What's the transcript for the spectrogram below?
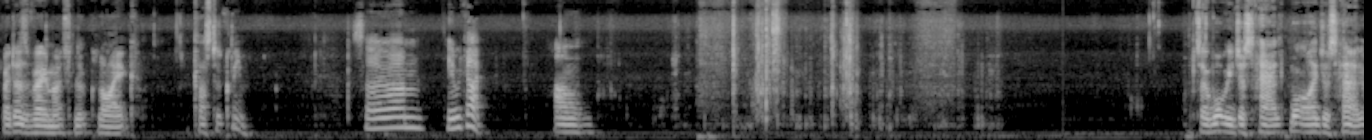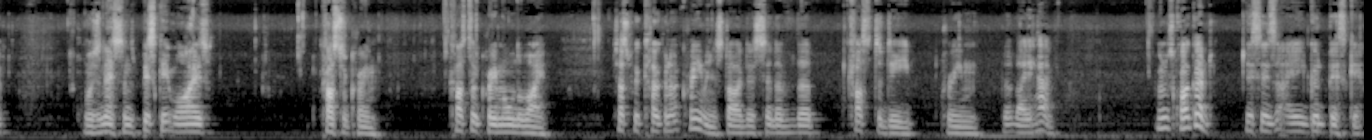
But it does very much look like custard cream. So um here we go. Um So what we just had, what I just had, was in essence biscuit wise custard cream. Custard cream all the way. Just with coconut cream inside instead of the custardy cream that they have. And it's quite good. This is a good biscuit.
